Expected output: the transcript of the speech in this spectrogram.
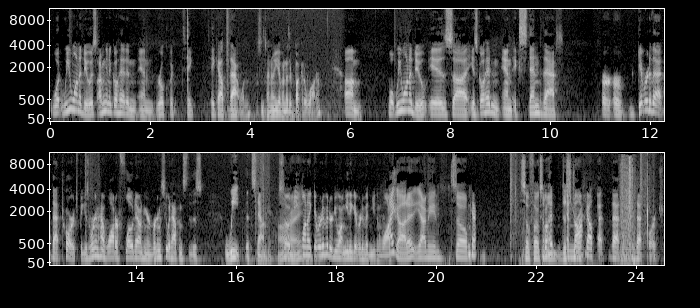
what we want to do is I'm going to go ahead and, and real quick take take out that one since I know you have another bucket of water. Um, what we want to do is uh, is go ahead and, and extend that, or, or get rid of that that torch because we're going to have water flow down here, and we're going to see what happens to this wheat that's down here. All so do you want to get rid of it, or do you want me to get rid of it and you can wash? I got it. Yeah, I mean, so Okay. so folks, Go I'm ahead going to and destroy. knock out that that that torch,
